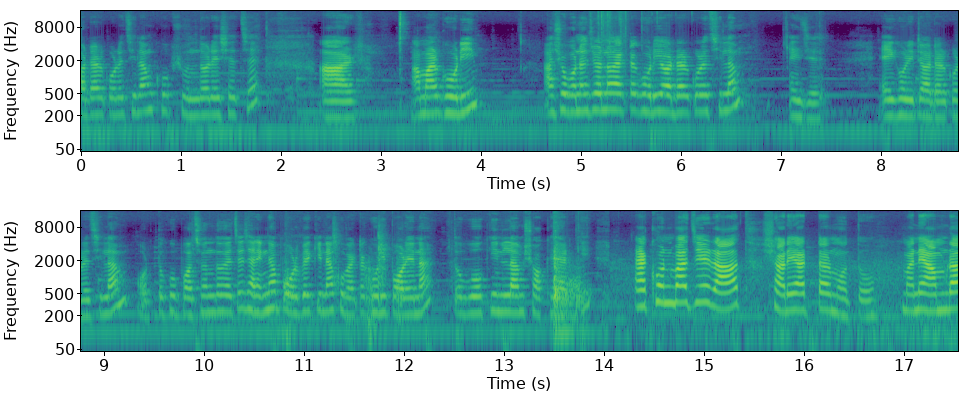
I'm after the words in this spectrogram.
অর্ডার করেছিলাম, খুব সুন্দর এসেছে। আর আমার ঘড়ি, আর শোভনের জন্য একটা ঘড়ি অর্ডার করেছিলাম। এই যে, এই ঘড়িটা অর্ডার করেছিলাম। ওর তো খুব পছন্দ হয়েছে, জানি না পড়বে কি না খুব একটা ঘড়ি পরে না। তবুও কিনলাম শখে আর কি। এখন বাজে রাত সাড়ে আটটার মতো। মানে আমরা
